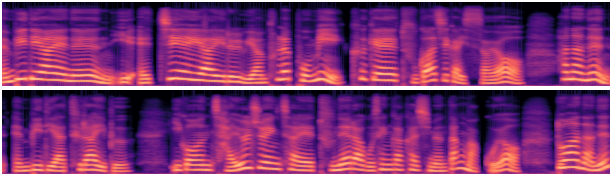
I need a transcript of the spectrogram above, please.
엔비디아에는 이 엣지 AI를 위한 플랫폼이 크게 두 가지가 있어요. 하나는 엔비디아 드라이브. 이건 자율주행차의 두뇌라고 생각하시면 딱 맞고요. 또 하나는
